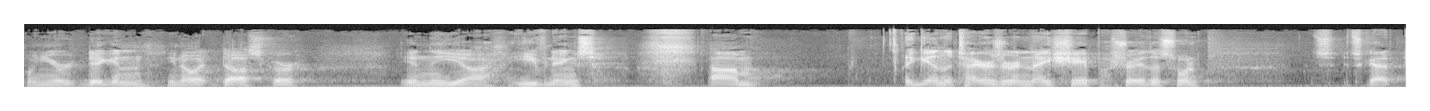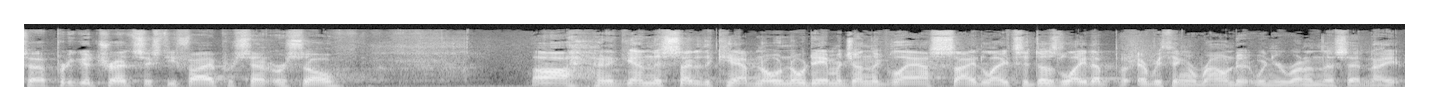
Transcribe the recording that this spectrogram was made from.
when you're digging, you know, at dusk or in the uh, evenings. Um, again, the tires are in nice shape. I'll show you this one. It's, it's got uh, pretty good tread, 65% or so. Uh, and again, this side of the cab, no, no damage on the glass, side lights. It does light up everything around it when you're running this at night.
